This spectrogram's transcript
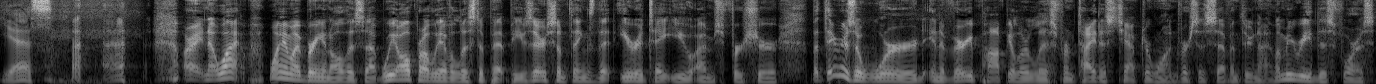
yes All right, now why why am I bringing all this up? We all probably have a list of pet peeves. There are some things that irritate you, I'm for sure, but there is a word in a very popular list from Titus chapter 1 verses 7 through 9. Let me read this for us,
